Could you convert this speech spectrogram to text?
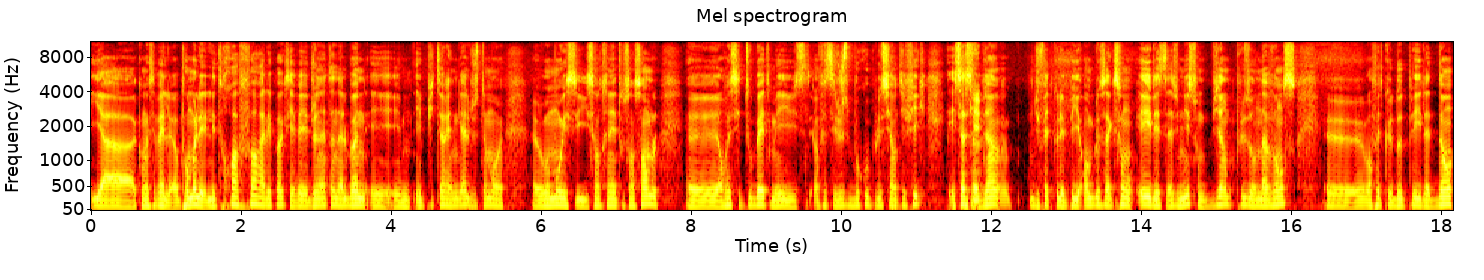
il y a comment il s'appelle Pour moi, les, les trois forts à l'époque, il y avait Jonathan Albon et, et, et Peter Engel justement euh, au moment où ils s'entraînaient tous ensemble. Euh, en vrai, c'est tout bête, mais il- en fait, c'est juste beaucoup plus scientifique. Et ça, ça vient du fait que les pays anglo-saxons et les États-Unis sont bien plus en avance euh, en fait que d'autres pays là-dedans.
